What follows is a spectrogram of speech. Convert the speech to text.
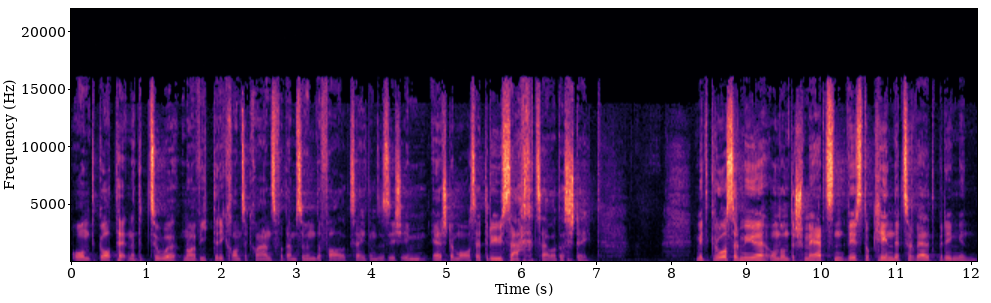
Und Gott hat dazu noch eine weitere Konsequenz von dem Sündenfall gesagt. Und das ist im 1. Mose 3,16, wo das steht. Mit großer Mühe und unter Schmerzen wirst du Kinder zur Welt bringen.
